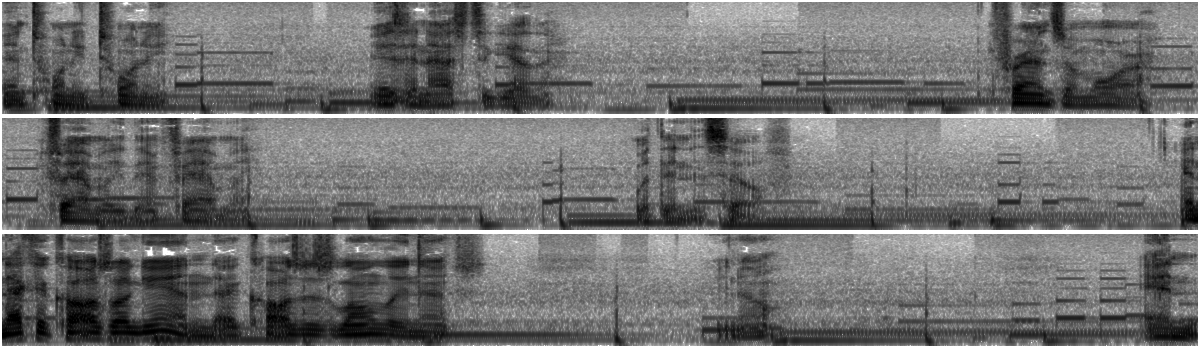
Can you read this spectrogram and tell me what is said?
in 2020 isn't as together. Friends are more family than family within itself. And that could cause, again, that causes loneliness, And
